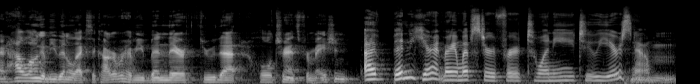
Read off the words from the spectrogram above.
And how long have you been a lexicographer? Have you been there through that whole transformation? I've been here at Merriam-Webster for 22 years now. Mm-hmm.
